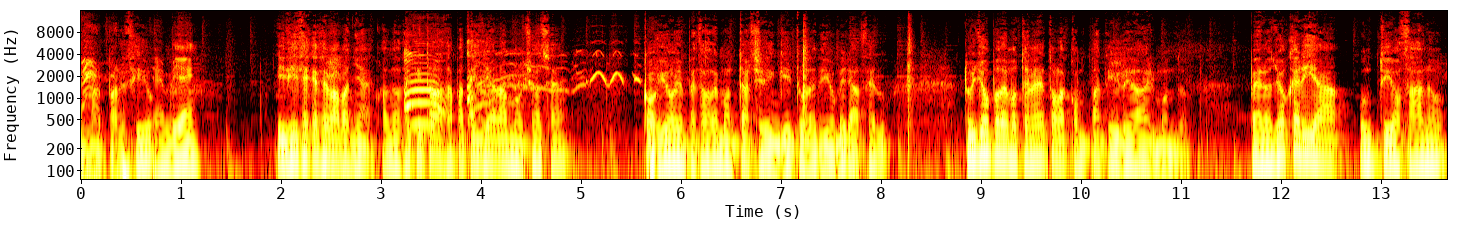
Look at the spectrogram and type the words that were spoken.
un mal parecido. Bien, bien. Y dice que se va a bañar. Cuando se quita la zapatilla, la muchacha cogió y empezó a desmontar chiringuito y le dijo, mira, Celu, tú y yo podemos tener toda la compatibilidad del mundo, pero yo quería un tío sano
